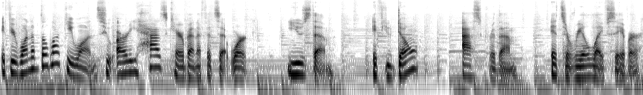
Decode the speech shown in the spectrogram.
If you're one of the lucky ones who already has care benefits at work, use them. If you don't, ask for them. It's a real lifesaver.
